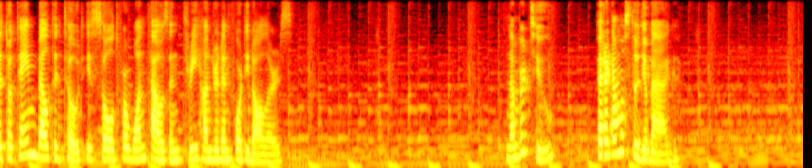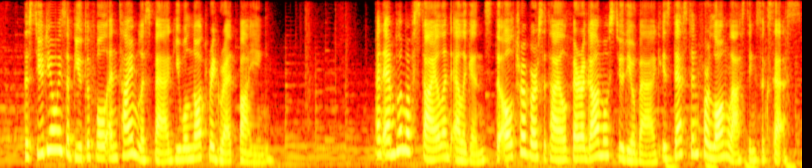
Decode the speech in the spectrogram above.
The Toteme belted tote is sold for $1,340. Number 2. Ferragamo Studio Bag The Studio is a beautiful and timeless bag you will not regret buying. An emblem of style and elegance, the ultra-versatile Ferragamo Studio Bag is destined for long-lasting success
